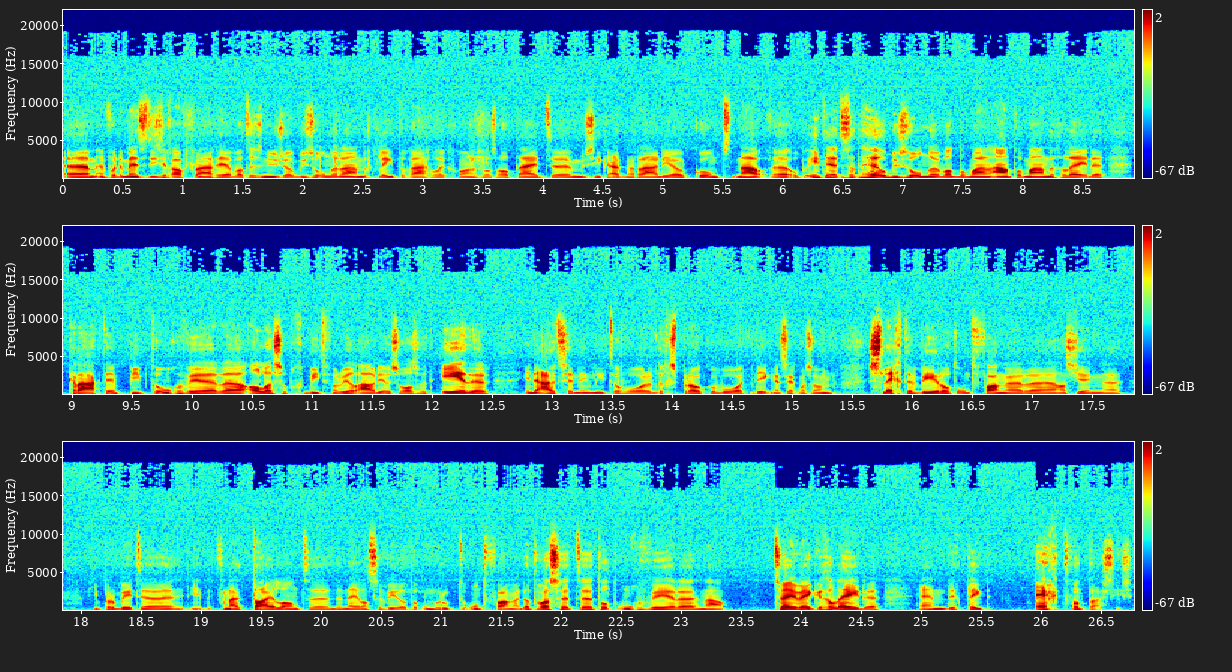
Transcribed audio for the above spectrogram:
Um, en voor de mensen die zich afvragen, ja, wat is er nu zo bijzonder aan? Dat klinkt toch eigenlijk gewoon zoals altijd, uh, muziek uit mijn radio komt. Nou, uh, op internet is dat heel bijzonder, want nog maar een aantal maanden geleden kraakte en piepte ongeveer uh, alles op het gebied van real audio, zoals we het eerder in de uitzending lieten horen. De gesproken woord dingen, zeg maar zo'n slechte wereldontvanger als je in... je probeert vanuit Thailand de Nederlandse wereldomroep te ontvangen. Dat was het tot ongeveer, nou, twee weken geleden. En dit klinkt echt fantastisch.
